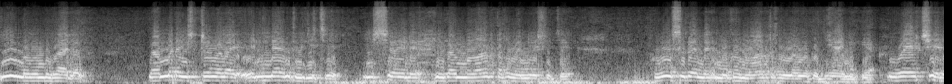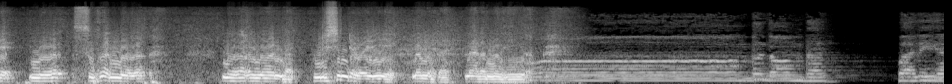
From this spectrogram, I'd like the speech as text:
ഈ നോമ്പുകാലം നമ്മുടെ ഇഷ്ടങ്ങളെ എല്ലാം തിരിച്ച് ഈശോയുടെ ഹിതം മാത്രം അന്വേഷിച്ച് ക്രൂശിതന്റെ മുഖം മാത്രം നമുക്ക് ധ്യാനിക്കാം ഉപേക്ഷയുടെ സുഖം നുക- നുകർന്നുകൊണ്ട് പുരുഷന്റെ വഴിയെ നമുക്ക് നടന്നു നീങ്ങാം. വലിയ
